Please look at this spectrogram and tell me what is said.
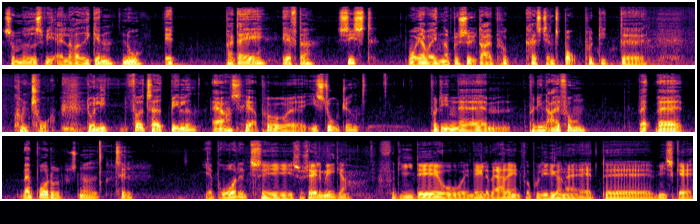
Så mødes vi allerede igen nu et par dage efter sidst, hvor jeg var inde og besøgte dig på Christiansborg på dit øh, kontor. Du har lige fået taget et billede af os her på øh, i studiet på din, øh, på din iPhone. Hvad, hvad, hvad bruger du sådan noget til? Jeg bruger det til sociale medier, fordi det er jo en del af hverdagen for politikerne, at øh, vi skal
